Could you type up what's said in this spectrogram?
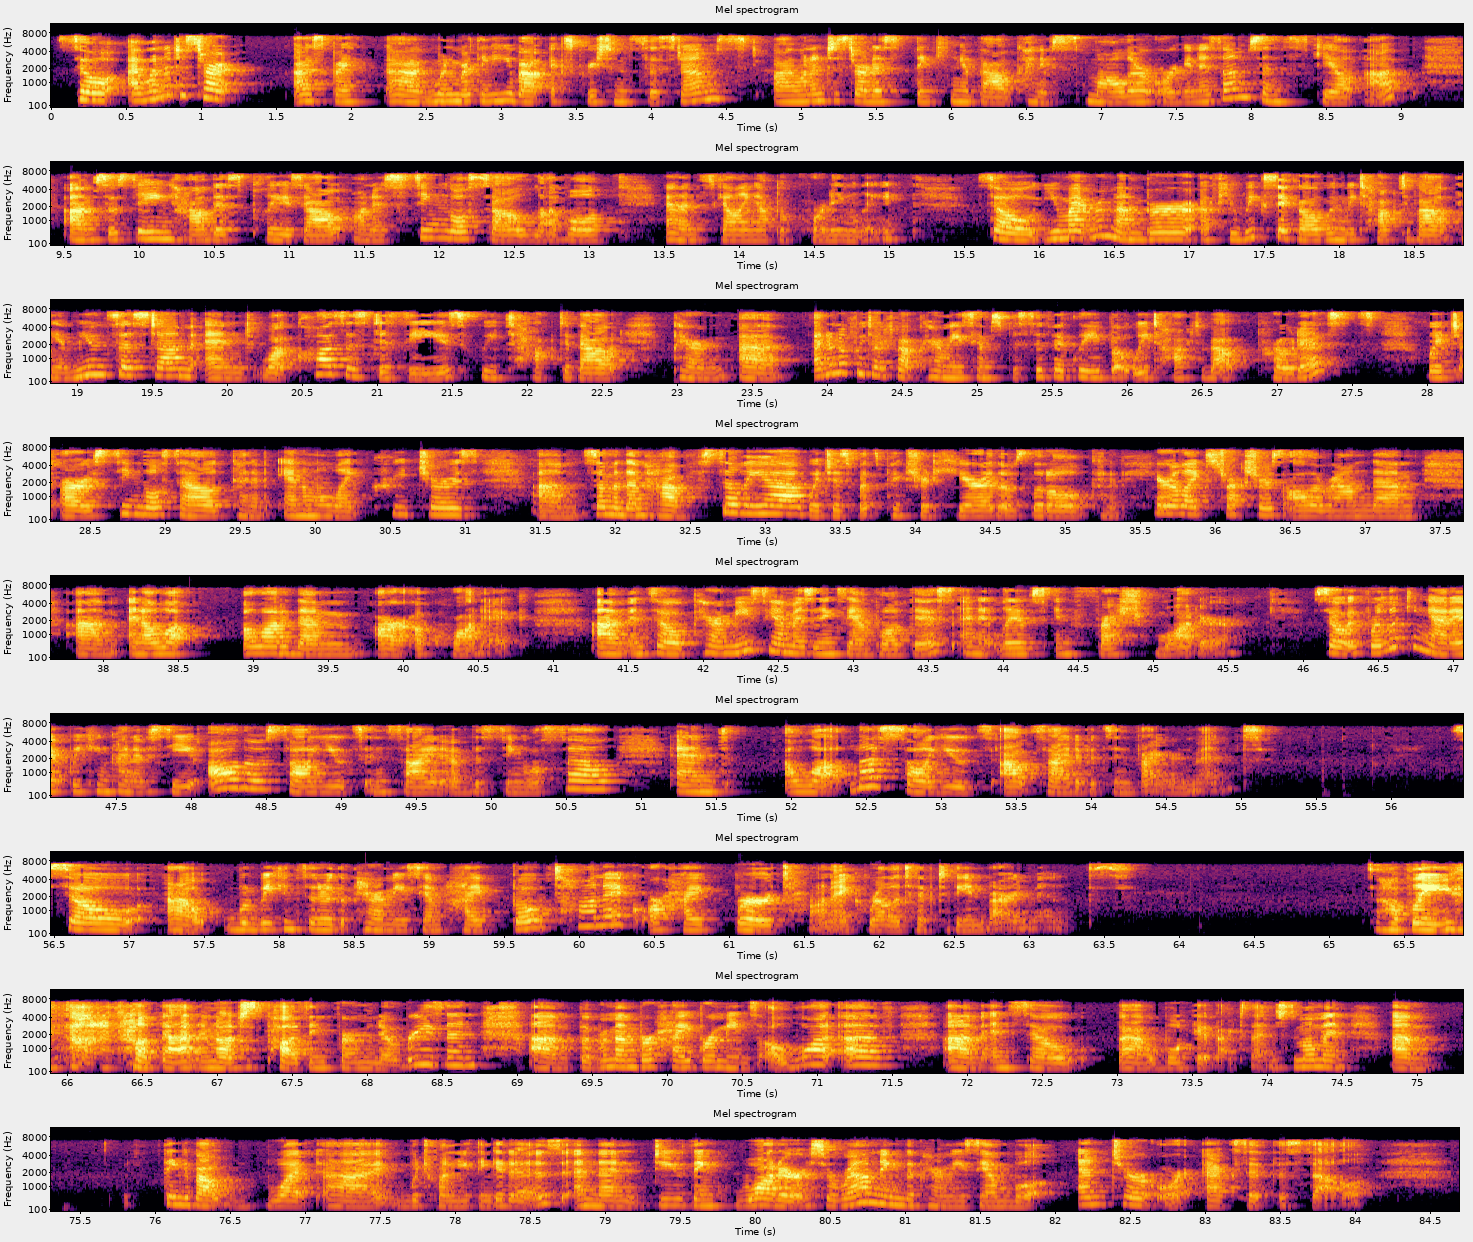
So I wanted to start us by, uh, when we're thinking about excretion systems, I wanted to start us thinking about kind of smaller organisms and scale up. Um, so seeing how this plays out on a single cell level and then scaling up accordingly. So you might remember a few weeks ago when we talked about the immune system and what causes disease, we talked about, uh, I don't know if we talked about paramecium specifically, but we talked about protists, which are single-celled kind of animal-like creatures. Um, some of them have cilia, which is what's pictured here, those little kind of hair-like structures all around them. Um, and a lot, a lot of them are aquatic. Um, and so paramecium is an example of this, and it lives in fresh water. So if we're looking at it, we can kind of see all those solutes inside of the single cell and a lot less solutes outside of its environment. So uh, would we consider the paramecium hypotonic or hypertonic relative to the environment? So hopefully you thought about that. I'm not just pausing for no reason. Um, but remember, hyper means a lot of, um, and so uh, we'll get back to that in just a moment. Um, think about what, uh, which one you think it is, and then do you think water surrounding the paramecium will enter or exit the cell?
